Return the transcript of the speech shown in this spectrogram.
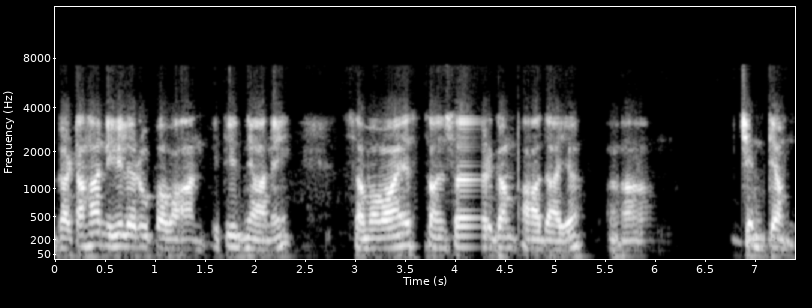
घटः नीलरूपवान् इति ज्ञाने समवायसंसर्गम् आदाय चिन्त्यम्।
